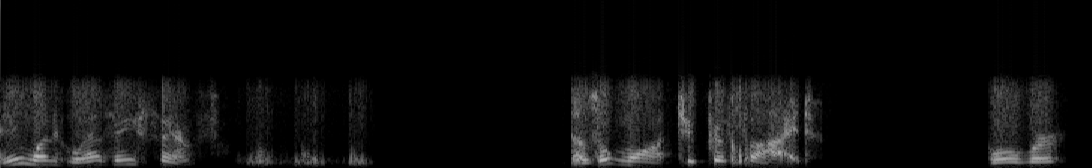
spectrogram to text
Anyone who has any sense doesn't want to preside over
